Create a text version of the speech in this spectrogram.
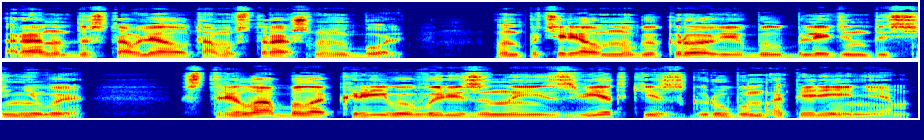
Рана доставляла тому страшную боль. Он потерял много крови и был бледен до синевы. Стрела была криво вырезана из ветки с грубым оперением.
